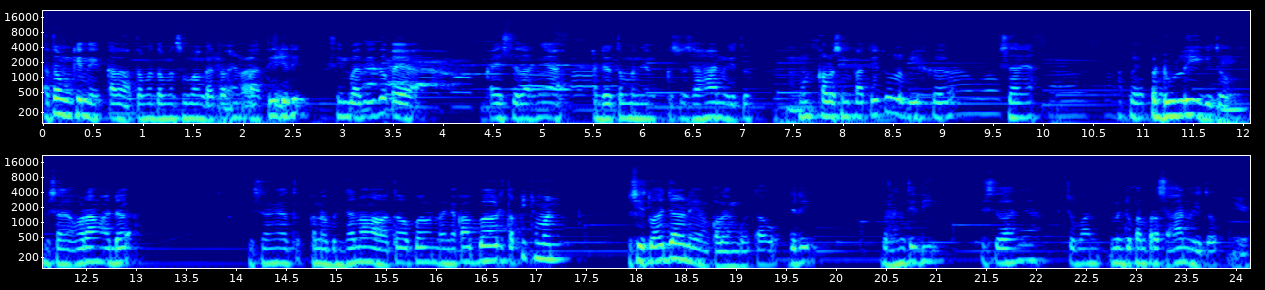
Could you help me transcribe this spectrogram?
atau mungkin nih kalau teman-teman semua nggak tahu empati. Empati. jadi simpati itu kayak kayak istilahnya ada temen yang kesusahan gitu Hmm. kalau simpati itu lebih ke misalnya apa ya peduli gitu Hmm. misalnya orang ada misalnya kena bencana lah atau apa nanya kabar tapi cuman di situ aja nih yang kalau yang gue tahu jadi berhenti di istilahnya cuman menunjukkan perasaan gitu. Iya.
